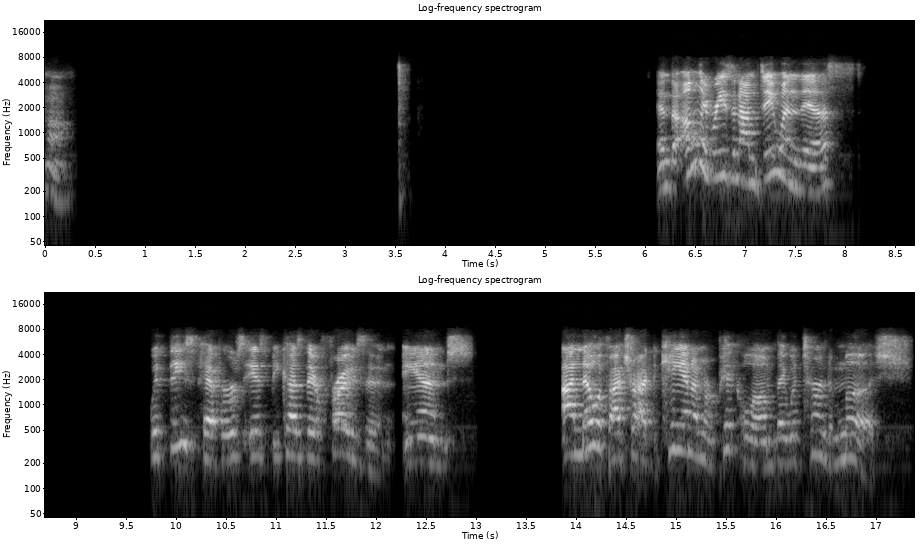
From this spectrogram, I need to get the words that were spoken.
Huh. And the only reason I'm doing this with these peppers is because they're frozen. And I know if I tried to can them or pickle them, they would turn to mush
